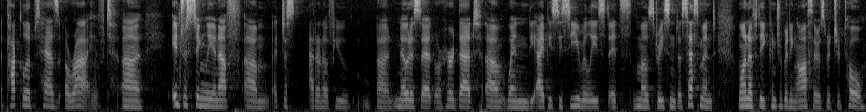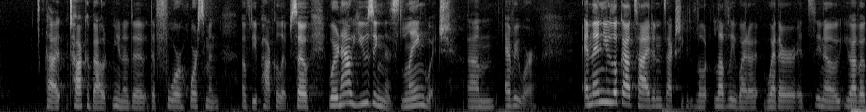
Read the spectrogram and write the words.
apocalypse has arrived. Uh, interestingly enough, um, just I don't know if you uh, noticed that or heard that uh, when the IPCC released its most recent assessment, one of the contributing authors, Richard Tol, uh, talk about you know the the four horsemen of the apocalypse. So we're now using this language um, everywhere. and then you look outside and it's actually lo- lovely weather, weather. It's, you know, you have a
